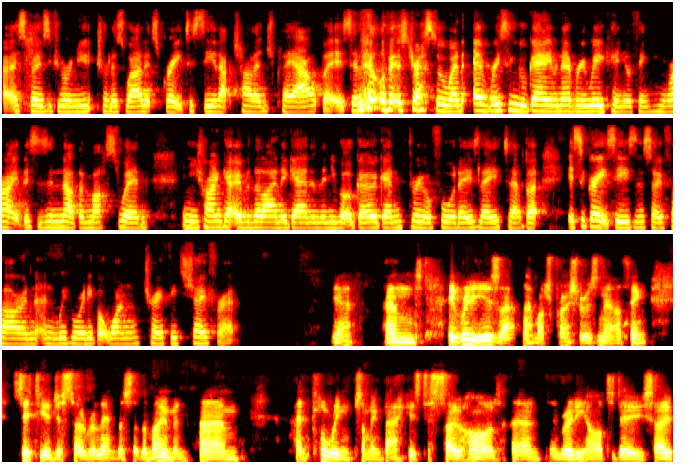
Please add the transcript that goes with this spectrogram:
I suppose if you're a neutral as well, it's great to see that challenge play out. But it's a little bit stressful when every single game and every weekend you're thinking, right, this is another must win, and you try and get over the line again, and then you've got to go again three or four days later. But it's a great season so far, and, and we've already got one trophy to show for it. Yeah, and it really is that that much pressure, isn't it? I think City are just so relentless at the moment, um, and clawing something back is just so hard and really hard to do. So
